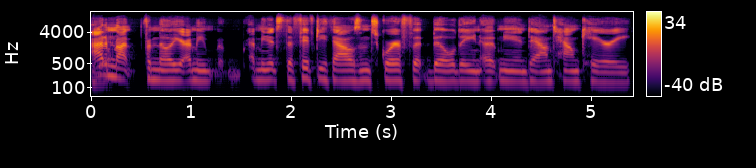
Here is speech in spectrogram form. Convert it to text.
I'm not familiar. I mean, I mean, it's the fifty thousand square foot building opening in downtown Cary,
